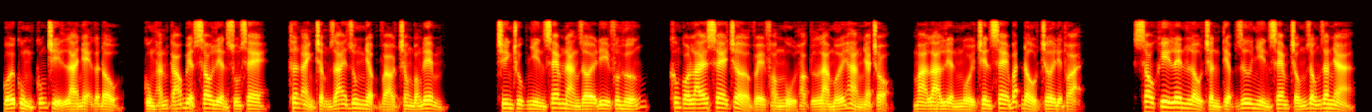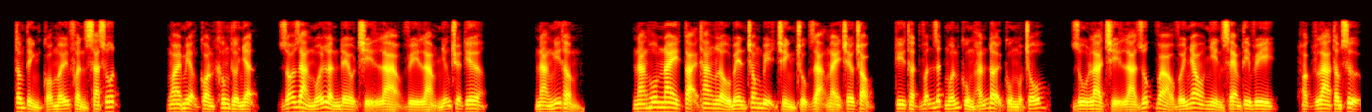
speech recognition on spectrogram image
cuối cùng cũng chỉ là nhẹ gật đầu cùng hắn cáo biệt sau liền xuống xe thân ảnh chậm rãi dung nhập vào trong bóng đêm. Trình Trục nhìn xem nàng rời đi phương hướng, không có lái xe trở về phòng ngủ hoặc là mới hàng nhà trọ mà là liền ngồi trên xe bắt đầu chơi điện thoại. Sau khi lên lầu trần tiệp dư nhìn xem trống rỗng gian nhà tâm tình có mấy phần xa suốt ngoài miệng còn không thừa nhận rõ ràng mỗi lần đều chỉ là vì làm những chuyện kia. Nàng nghĩ thầm nàng hôm nay tại thang lầu bên trong bị trình trục dạng này trêu chọc kỳ thật vẫn rất muốn cùng hắn đợi cùng một chỗ dù là chỉ là giúp vào với nhau nhìn xem tv hoặc là tâm sự,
